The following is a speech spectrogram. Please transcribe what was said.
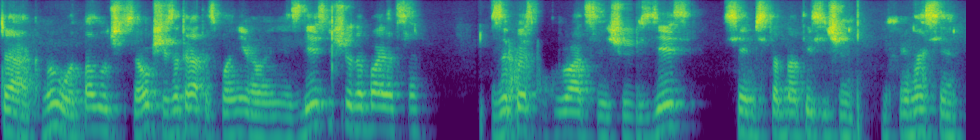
Так, ну вот, получится. Общие затраты спланирования здесь еще добавятся. ЗП с мотивацией еще здесь. 71 тысяча. Ни хрена себе.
